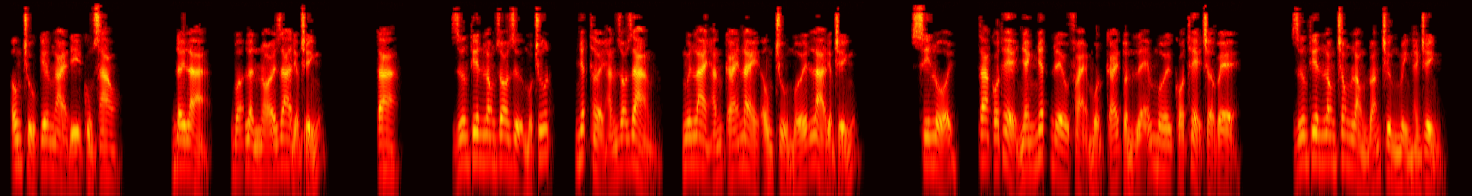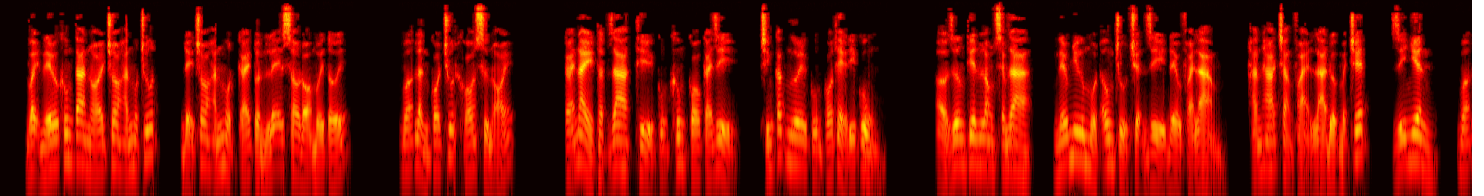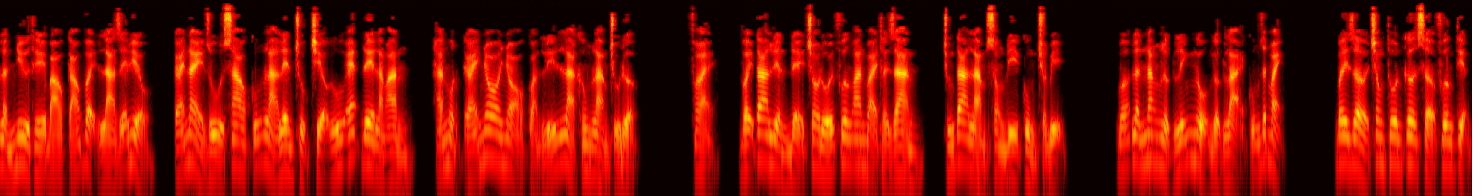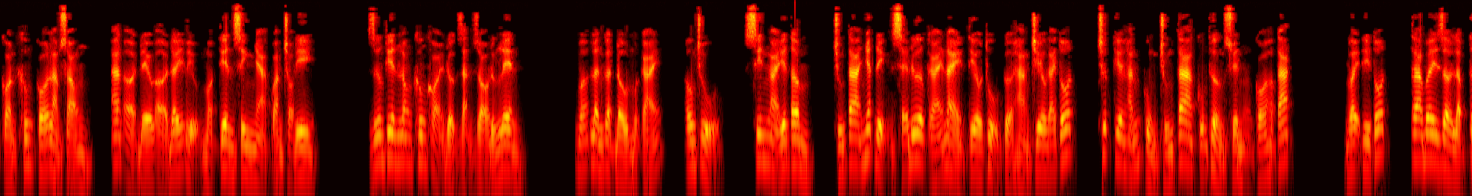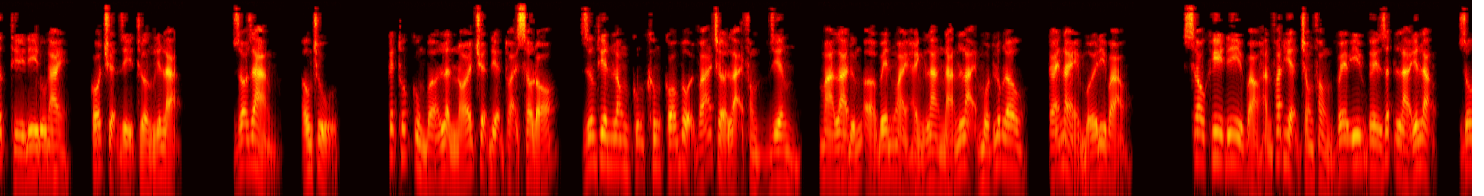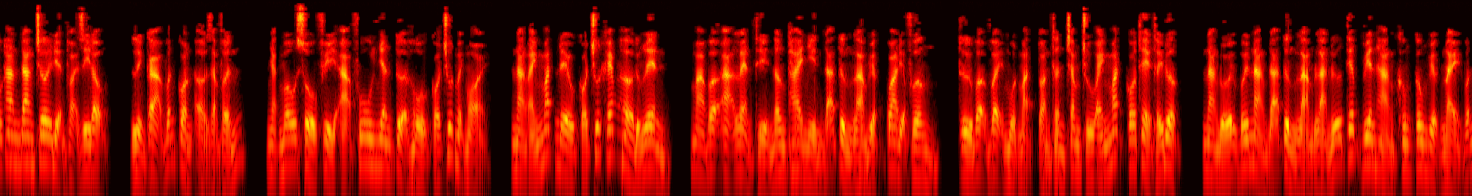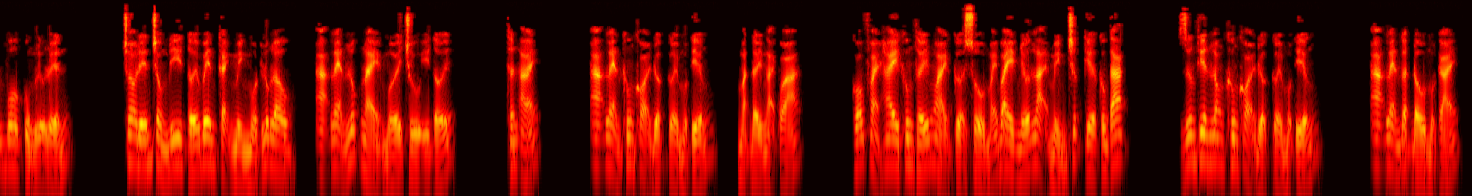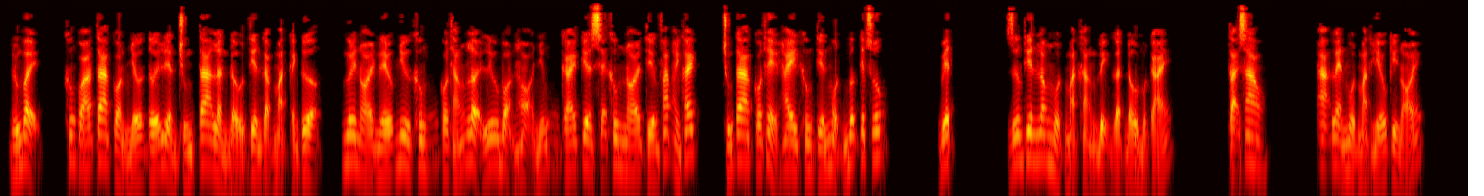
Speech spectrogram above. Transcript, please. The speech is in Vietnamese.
Ông chủ kia ngài đi cùng sao? Đây là, vợ lần nói ra điểm chính. Ta. Dương thiên long do dự một chút, nhất thời hắn rõ ràng, nguyên lai、like、hắn cái này ông chủ mới là điểm chính. Xin lỗi, ta có thể nhanh nhất đều phải một cái tuần lễ mới có thể trở về. Dương thiên long trong lòng đoán chừng mình hành trình. Vậy nếu không ta nói cho hắn một chút, để cho hắn một cái tuần lễ sau đó mới tới. Vợ lần có chút khó xử nói. Cái này thật ra thì cũng không có cái gì, chính các ngươi cũng có thể đi cùng ở dương thiên long xem ra, nếu như một ông chủ chuyện gì đều phải làm, hắn há chẳng phải là được mệt chết, dĩ nhiên bỡ lần như thế báo cáo vậy là dễ hiểu, cái này dù sao cũng là lên chục triệu usd làm ăn, hắn một cái nho nhỏ quản lý là không làm chủ được. Phải, vậy ta liền để cho đối phương an bài thời gian, chúng ta làm xong đi cùng chuẩn bị. Bỡ lần năng lực lĩnh ngộ ngược lại cũng rất mạnh. Bây giờ trong thôn cơ sở phương tiện còn không có làm xong, ăn ở đều ở đây hiệu một tiên sinh nhà quan trọ đi. Dương tiên long không khỏi được dặn dò đứng lên. Bỡ lần gật đầu một cái, ông chủ xin ngài yên tâm, chúng ta nhất định sẽ đưa cái này tiêu thụ cửa hàng chiêu đãi tốt, trước kia hắn cùng chúng ta cũng thường xuyên có hợp tác. Vậy thì tốt, ta bây giờ lập tức thì đi đu ngay, có chuyện gì thường liên lạc. Rõ ràng, ông chủ. Kết thúc cùng bỡ lần nói chuyện điện thoại sau đó, dương thiên long cũng không có vội vã trở lại phòng riêng, mà là đứng ở bên ngoài hành lang nán lại một lúc lâu, cái này mới đi vào. Sau khi đi vào hắn phát hiện trong phòng viv rất là yên lặng, johan đang chơi điện thoại di động lỉnh cạ vẫn còn ở giảm vấn nhạc mẫu sổ phỉ ạ phu nhân tựa hồ có chút mệt mỏi, nàng ánh mắt đều có chút khép hờ đứng lên, mà vợ ạ lẻn thì nâng thai nhìn đã từng làm việc qua địa phương, từ vợ vậy một mặt toàn thân chăm chú ánh mắt có thể thấy được, nàng đối với nàng đã từng làm là nữ tiếp viên hàng không công việc này vẫn vô cùng lưu luyến. Cho đến chồng đi tới bên cạnh mình một lúc lâu, ạ lẻn lúc này mới chú ý tới. Thân ái. Ạ lẻn không khỏi được cười một tiếng, mặt đầy ngại quá. Có phải hay không thấy ngoài cửa sổ máy bay nhớ lại mình trước kia công tác? Dương thiên long không khỏi được cười một tiếng. Ạ lẻn gật đầu một cái, đúng vậy không quá ta còn nhớ tới liền chúng ta lần đầu tiên gặp mặt cảnh tượng, ngươi nói nếu như không có thắng lợi lưu bọn họ những cái kia sẽ không nói tiếng pháp hành khách, chúng ta có thể hay không tiến một bước tiếp xúc? Biết. Dương thiên long một mặt khẳng định gật đầu một cái. Tại sao? A len một mặt hiếu kỳ nói.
